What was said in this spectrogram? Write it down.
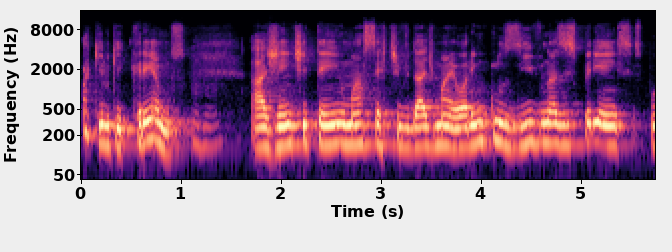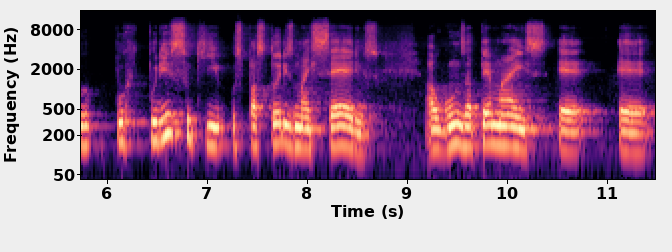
aquilo que cremos, uhum a gente tem uma assertividade maior, inclusive nas experiências. Por, por, por isso que os pastores mais sérios, alguns até mais é, é,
